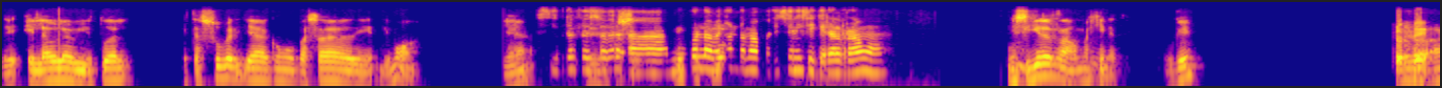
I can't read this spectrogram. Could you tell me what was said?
Eh, el aula virtual está súper ya como pasada de, de moda. ¿Ya? Sí, profesor, Eh, a mí por lo menos no me aparece ni siquiera el ramo. Ni siquiera el ramo, imagínate. ¿Ok? Profe, Pero, ah,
